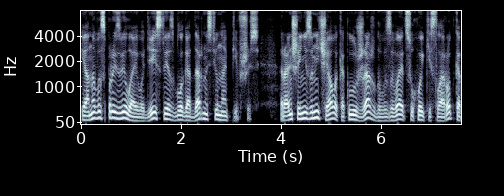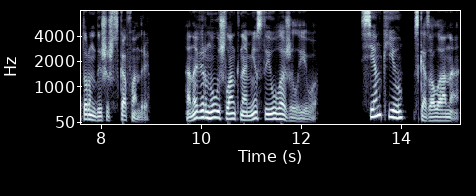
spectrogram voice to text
и она воспроизвела его действие с благодарностью напившись. Раньше и не замечала, какую жажду вызывает сухой кислород, которым дышишь в скафандре. Она вернула шланг на место и уложила его. «Сенкью», — сказала она.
